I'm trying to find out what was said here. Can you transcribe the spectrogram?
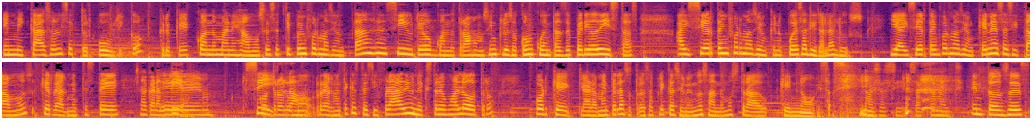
en mi caso en el sector público, creo que cuando manejamos ese tipo de información tan sensible o mm. cuando trabajamos incluso con cuentas de periodistas, hay cierta información que no puede salir a la luz y hay cierta información que necesitamos que realmente esté... La garantía. Eh, sí, como realmente que esté cifrada de un extremo al otro porque claramente las otras aplicaciones nos han demostrado que no es así. No es así, exactamente. Entonces,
